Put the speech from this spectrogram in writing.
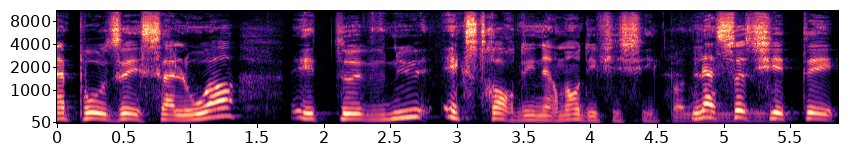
imposer sa loi est devenu extraordinairement difficile. La société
